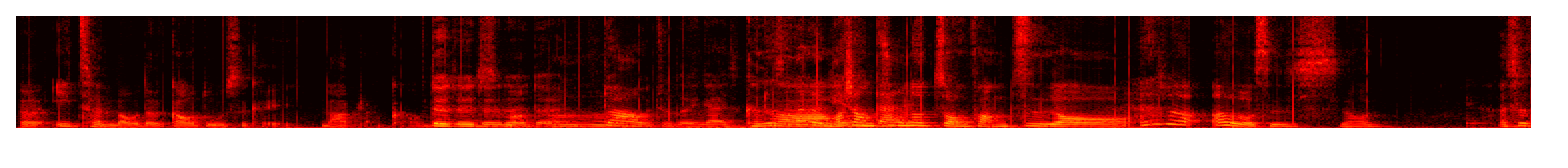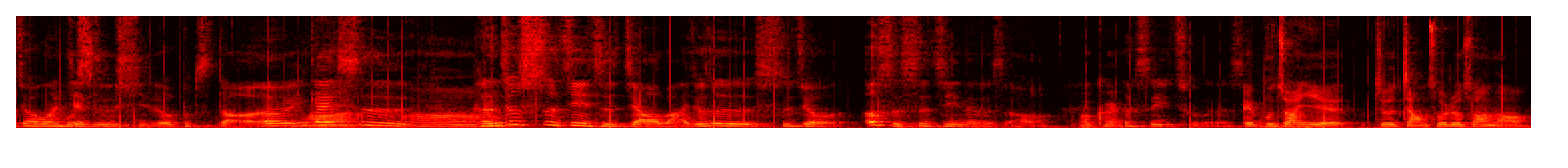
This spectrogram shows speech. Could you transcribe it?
呃，一层楼的高度是可以拉比较高的。对对对对对，对啊，我觉得应该，可能是那个好想住那种房子哦，那是俄罗斯时候。而是就要问建筑系的，都不知道。呃，应该是，可能就世纪之交吧，就是十九、二十世纪那个时候。OK。二十一初那个时候。哎，不专业，就是讲错就算了哦。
